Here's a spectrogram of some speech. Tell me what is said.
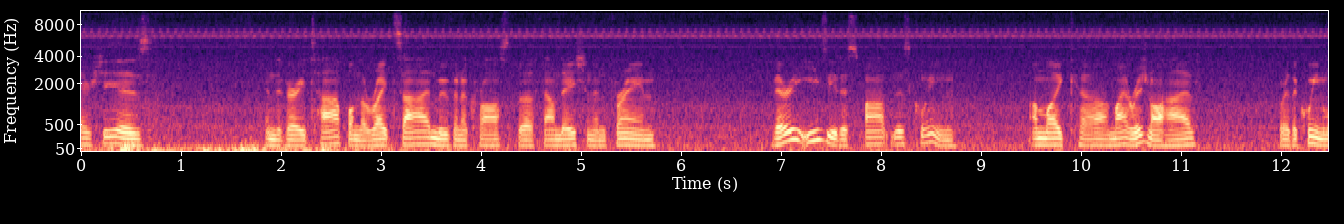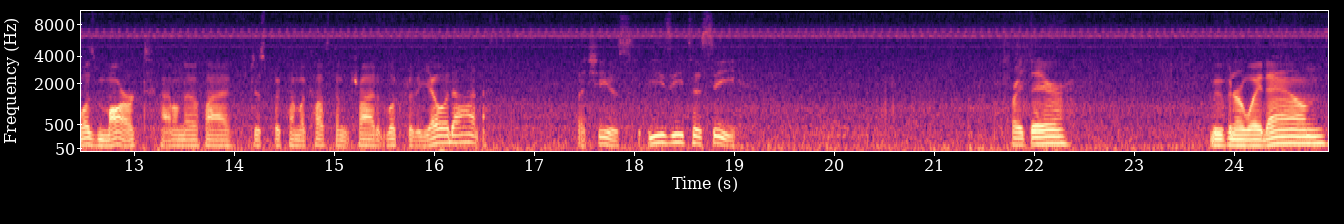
There she is in the very top on the right side moving across the foundation and frame. Very easy to spot this queen. Unlike uh, my original hive where the queen was marked. I don't know if I've just become accustomed to try to look for the yellow dot, but she is easy to see. Right there, moving her way down,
